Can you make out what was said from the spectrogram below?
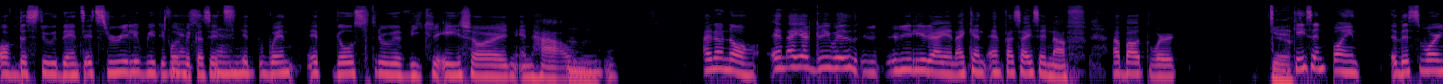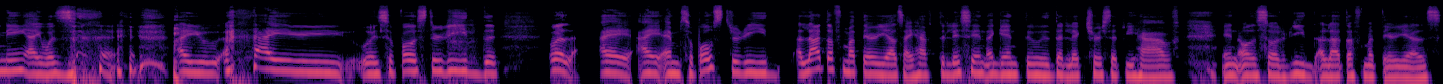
of the students. It's really beautiful Yes, because it's yeah. it went it goes through the creation and how Mhm. I don't know. And I agree with really Ryan. I can't emphasize enough about work. Yeah Case in point, this morning I was I I was supposed to read well, I I am supposed to read a lot of materials. I have to listen again to the lectures that we have and also read a lot of materials.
